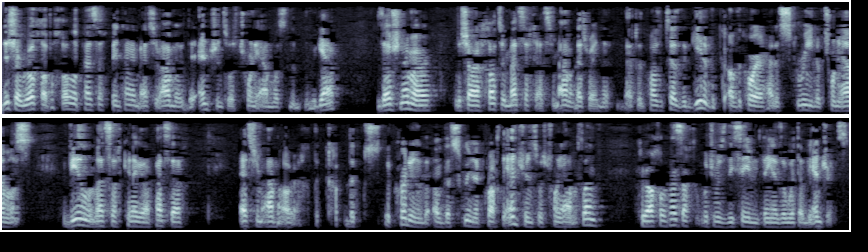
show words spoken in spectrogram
Pesach B'intayim Esr. The entrance was 20 amos in the, in the gap. Zel Shnemer L'shar Metzach Esr Amo. That's right. That's what the pasuk says. The gate of the, of the courtyard had a screen of 20 amos. Vil Kenegel Pesach Orech. The, the, curtain of the, of the, screen across the entrance was 20 amos length, Tirachol Pesach, which was the same thing as the width of the entrance.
